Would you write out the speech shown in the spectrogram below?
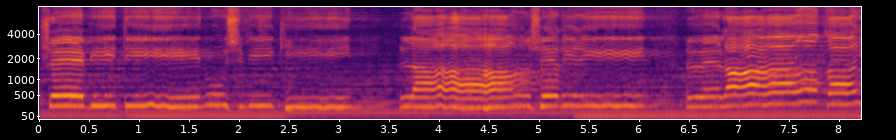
שביתין ושביקין לשרירין ולקיימין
